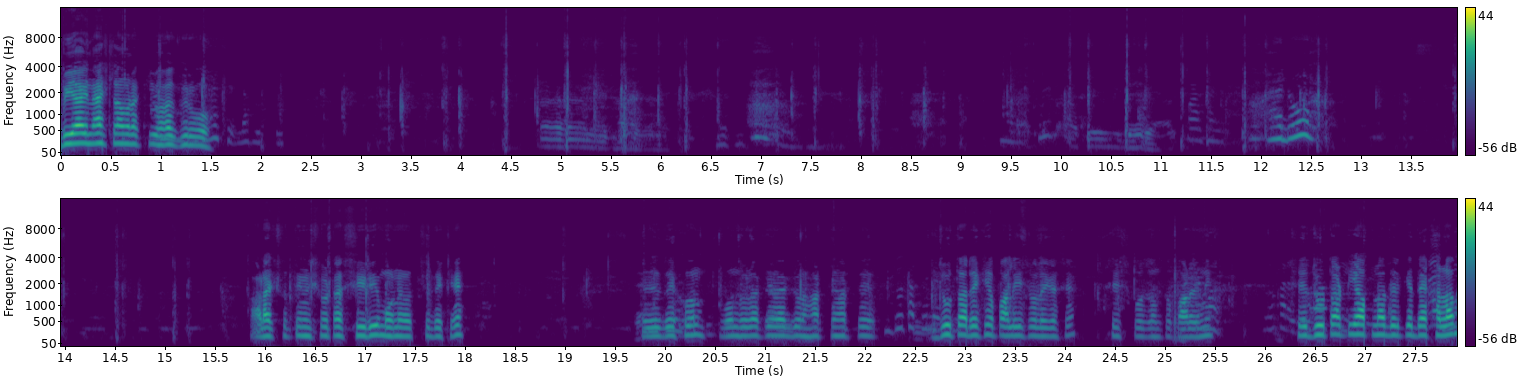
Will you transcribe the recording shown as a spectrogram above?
বিআই না আসলে আমরা কীভাবে ঘুরবো? হ্যালো? আড়াইশো তিনশোটা সিঁড়ি মনে হচ্ছে দেখে। এই যে দেখুন, বন্ধুরা কেউ একজন হাঁটতে হাঁটতে জুতা রেখে পালিয়ে চলে গেছে। শেষ পর্যন্ত পারেনি। সেই জুতাটি আপনাদেরকে দেখালাম।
